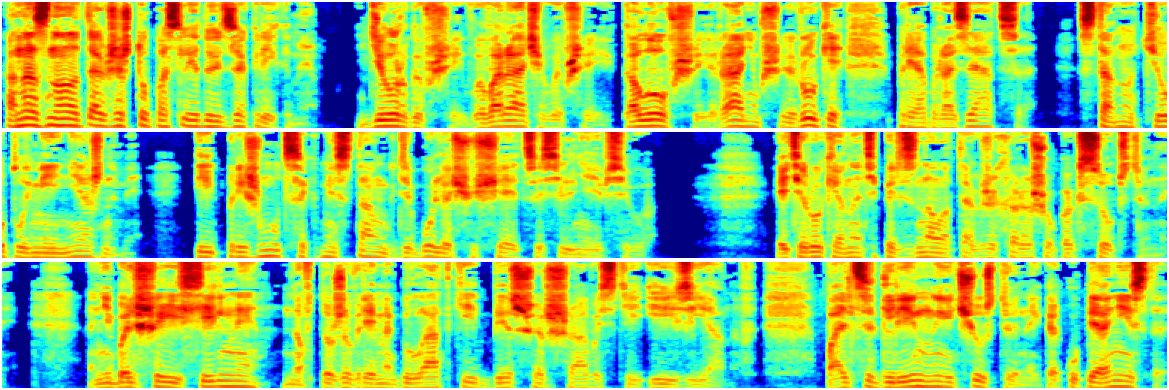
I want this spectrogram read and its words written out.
Она знала также, что последует за криками. Дергавшие, выворачивавшие, коловшие, ранившие руки преобразятся, станут теплыми и нежными и прижмутся к местам, где боль ощущается сильнее всего. Эти руки она теперь знала так же хорошо, как собственные. Они большие и сильные, но в то же время гладкие, без шершавости и изъянов. Пальцы длинные и чувственные, как у пианиста,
